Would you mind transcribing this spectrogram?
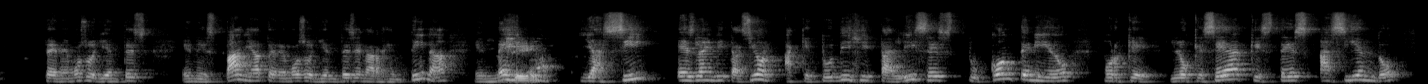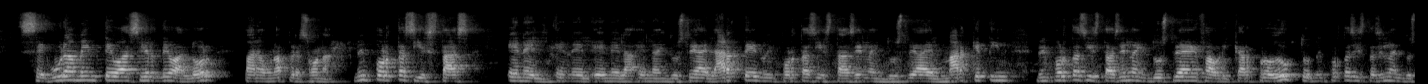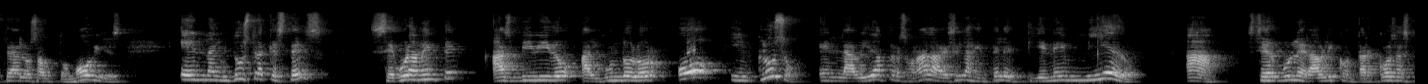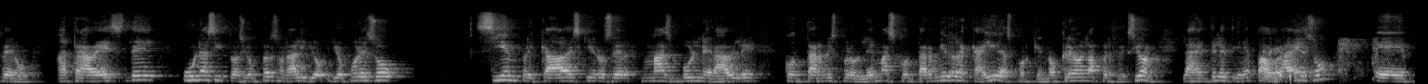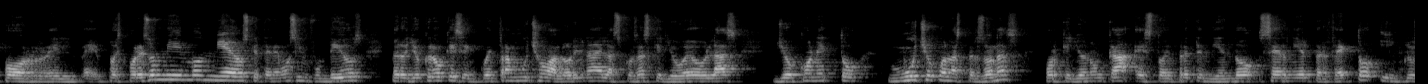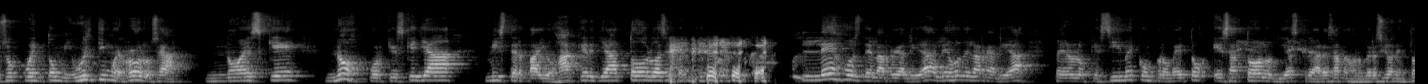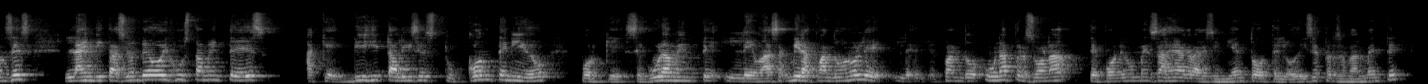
tenemos oyentes en España, tenemos oyentes en Argentina, en México, y así es la invitación a que tú digitalices tu contenido porque lo que sea que estés haciendo seguramente va a ser de valor para una persona. No importa si estás en, el, en, el, en, el, en, la industria del arte, no importa si estás en la industria del marketing, no importa si estás en la industria de fabricar productos, no importa si estás en la industria de los automóviles en la industria que estés, seguramente has vivido algún dolor o incluso en la vida personal. A veces la gente le tiene miedo a ser vulnerable y contar cosas, pero a través de una situación personal y yo, yo por eso siempre y cada vez quiero ser más vulnerable, contar mis problemas, contar mis recaídas, porque no creo en la perfección. La gente le tiene pavor a eso eh, por, el, eh, pues por esos mismos miedos que tenemos infundidos, pero yo creo que se encuentra mucho valor y una de las cosas que yo veo, las yo conecto mucho con las personas porque yo nunca estoy pretendiendo ser ni el perfecto, incluso cuento mi último error, o sea, no es que, no, porque es que ya Mr. Biohacker ya todo lo hace perfecto. lejos de la realidad, lejos de la realidad, pero lo que sí me comprometo es a todos los días crear esa mejor versión. Entonces, la invitación de hoy justamente es a que digitalices tu contenido porque seguramente le vas a... Mira, cuando uno le, cuando una persona te pone un mensaje de agradecimiento o te lo dice personalmente,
